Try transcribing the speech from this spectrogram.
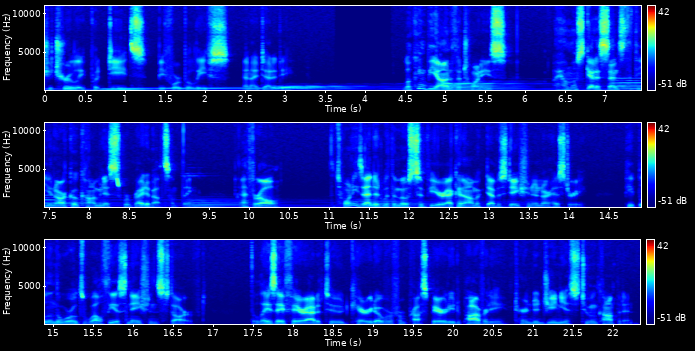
She truly put deeds before beliefs and identity. Looking beyond the 20s, I almost get a sense that the anarcho communists were right about something. After all, the 20s ended with the most severe economic devastation in our history. People in the world's wealthiest nations starved. The laissez faire attitude, carried over from prosperity to poverty, turned ingenious to incompetent.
